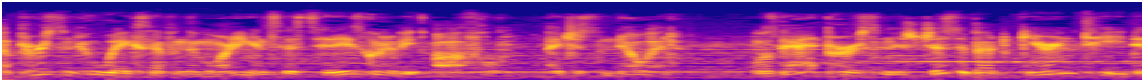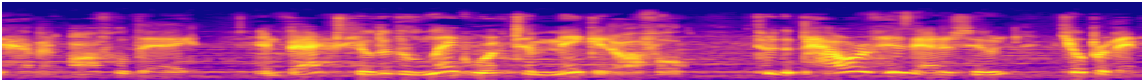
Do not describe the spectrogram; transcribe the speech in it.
A person who wakes up in the morning and says today's to be awful, I just know it. Well, that person is just about guaranteed to have an awful day. In fact, he'll do the legwork to make it awful. Through the power of his attitude, he'll prevent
